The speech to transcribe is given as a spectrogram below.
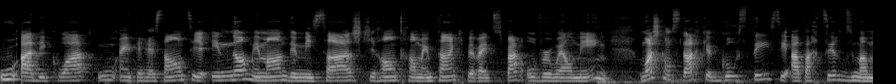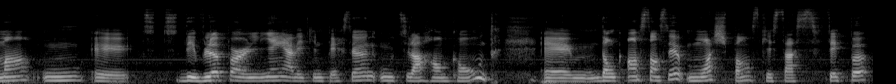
ou adéquate ou intéressante. Il y a énormément de messages qui rentrent en même temps qui peuvent être super overwhelming. Moi, je considère que ghoster, c'est à partir du moment où euh, tu, tu développes un lien avec une personne ou tu la rencontres. Euh, donc, en ce sens-là, moi, je pense que ça se fait pas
